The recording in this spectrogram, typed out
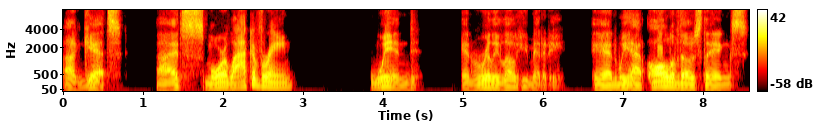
uh, gets uh, it's more lack of rain wind and really low humidity. And we had all of those things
